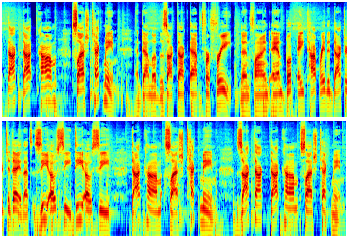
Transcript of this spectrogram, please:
ZocDoc.com slash TechMeme and download the ZocDoc app for free. Then find and book a top rated doctor today. That's Z O C D O C ZocDoc.com slash techmeme. ZocDoc.com slash techmeme.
